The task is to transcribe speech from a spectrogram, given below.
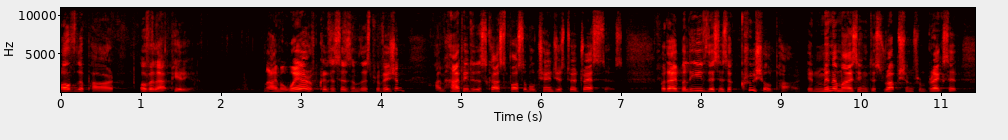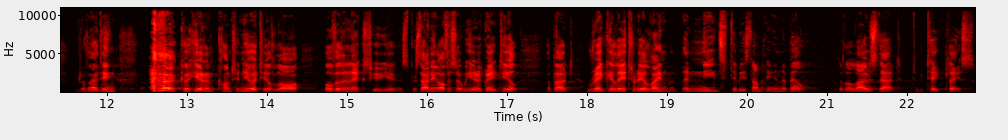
of the power over that period. I'm aware of criticism of this provision. I'm happy to discuss possible changes to address those. But I believe this is a crucial power in minimising disruption from Brexit and providing coherent continuity of law over the next few years. Presiding officer, we hear a great deal about regulatory alignment. There needs to be something in the bill that allows that to take place.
